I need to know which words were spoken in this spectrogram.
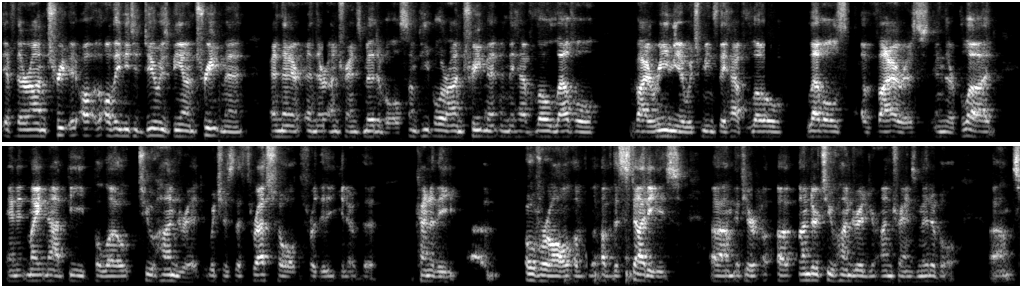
if they're on treat, all, all, they need to do is be on treatment and they're and they're untransmittable. Some people are on treatment and they have low level viremia, which means they have low levels of virus in their blood, and it might not be below 200, which is the threshold for the you know the kind of the um, overall of, of the studies. Um, if you're uh, under 200, you're untransmittable. Um, so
